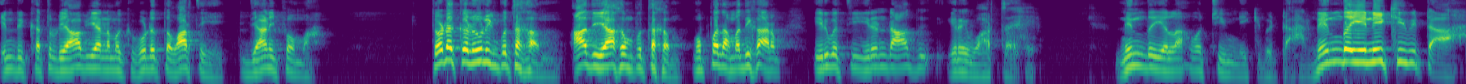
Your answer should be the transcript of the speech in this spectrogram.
இன்று கத்தருடைய ஆவியார் நமக்கு கொடுத்த வார்த்தையை தியானிப்போமா? தொடக்க நூலின் புத்தகம் ஆதி யாகம் புத்தகம் முப்பதாம் அதிகாரம் இருபத்தி இரண்டாவது இறை வார்த்தை நிந்தை எல்லாவற்றையும் நீக்கிவிட்டார். நிந்தையை நீக்கிவிட்டார்.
